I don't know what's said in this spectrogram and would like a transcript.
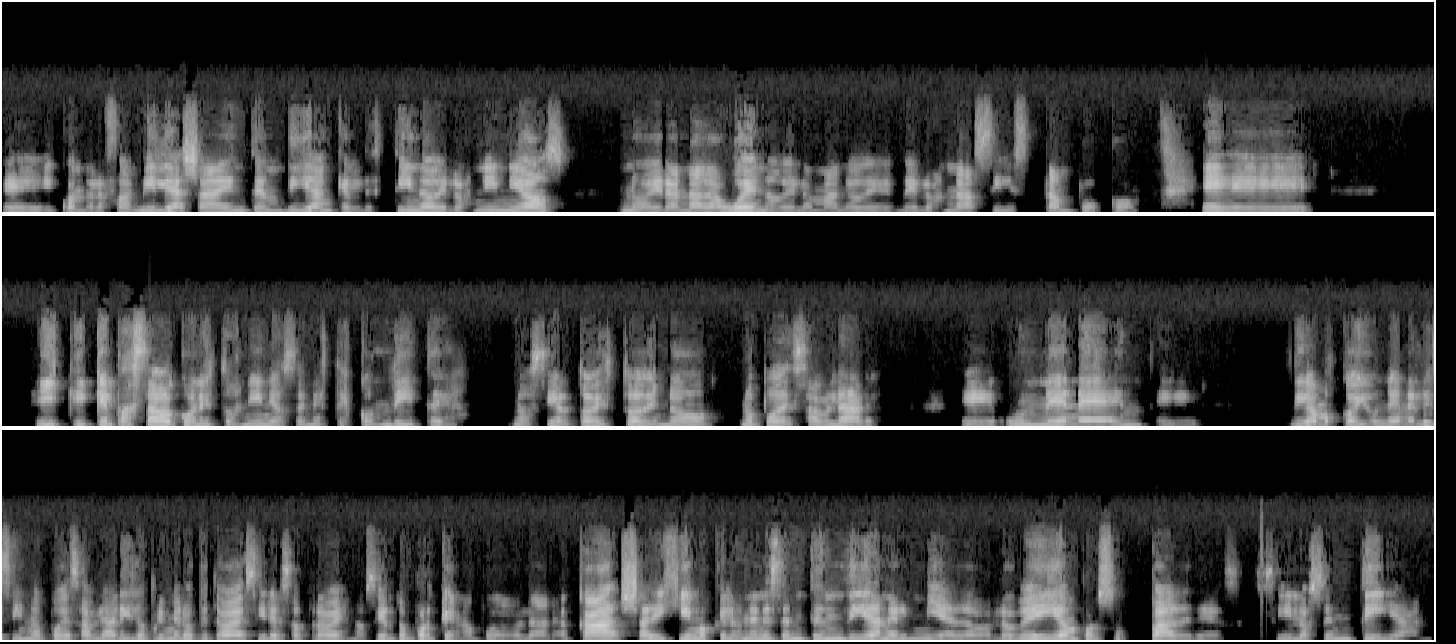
Eh, y cuando las familias ya entendían que el destino de los niños no era nada bueno de la mano de, los nazis tampoco. ¿y, qué pasaba con estos niños en este escondite? ¿No es cierto? Esto de no, no podés hablar. un nene digamos que hoy un nene le decís no puedes hablar y lo primero que te va a decir es otra vez, ¿no es cierto? ¿Por qué no puedo hablar? Acá ya dijimos que los nenes entendían el miedo, lo veían por sus padres, ¿sí? Lo sentían.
